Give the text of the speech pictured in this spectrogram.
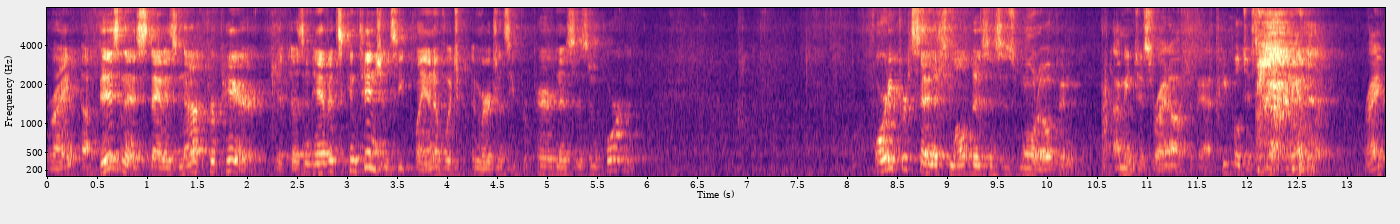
right, a business that is not prepared, that doesn't have its contingency plan, of which emergency preparedness is important, 40% of small businesses won't open. I mean, just right off the bat. People just can't handle it, right?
